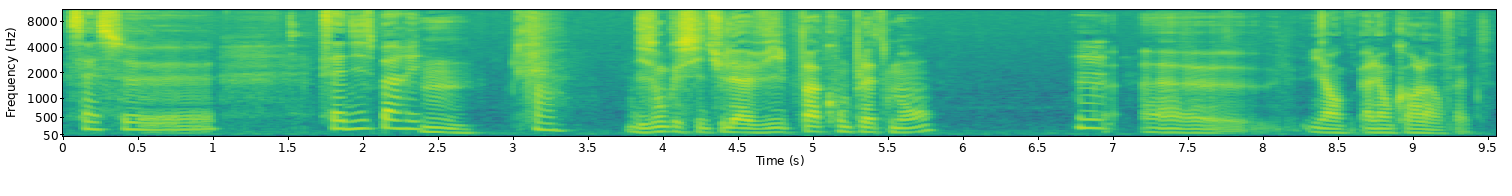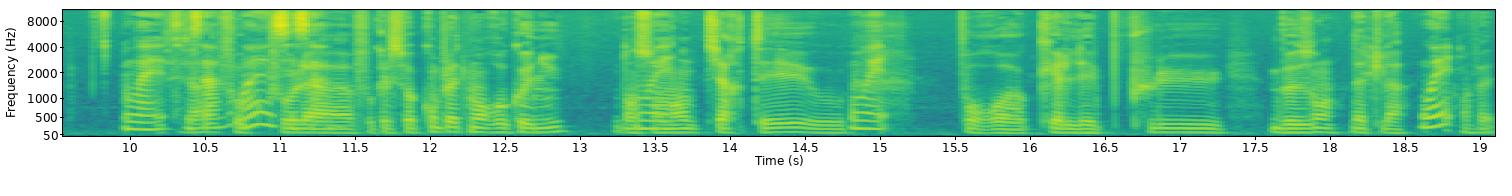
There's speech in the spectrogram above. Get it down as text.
ça se, ça disparaît. Hmm. Enfin, Disons que si tu la vis pas complètement, hmm. euh, y a elle est encore là en fait. ouais, c'est ça. Faut, ouais, faut, c'est la- faut qu'elle soit complètement reconnue dans son entièreté ou. Ouais. pour euh, qu'elle ait plus besoin d'être là Ouais. en fait.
